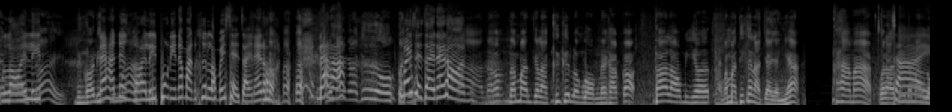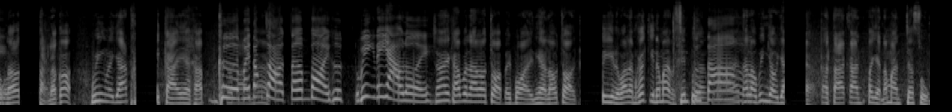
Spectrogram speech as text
100 ลิตรใช่100ลิตรนะคะคุ้มมาก100 ลิตรพรุ่งนี้น้ำมันขึ้นเราไม่เสียใจแน่นอนนะคะำมักำลังขึ้นลงแต่ไม่เสียใจแน่นอนอ่านะครับน้ำมันกำลังขึ้นขึ้นลงลงนะครับ ก็ถ้าเรามีถังน้ำมันที่ขนาดใหญ่อย่างเงี้ย ค่ามาก เวลาที่ใช่น้ำมันลงแล้วถังแล้วก็วิ่งระยะทางไกลอะครับคือสบายไม่ต้องากจอดเติมบ่อยคือวิ่งได้ยาวเลย ใช่ครับเวลาเราจอดบ่อยๆเนี่ยเราจอดปีหรือว่าอะไรมันก็กินน้ำมันแบบสิ้นเปลืองถูกต้องนะถ้าเราวิ่งยาวๆอัตราการประหยัดน้ำมันจะสูง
